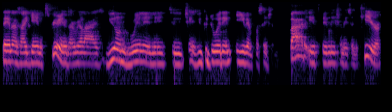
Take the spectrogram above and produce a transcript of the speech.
Then as I gain experience, I realized you don't really need to change. You could do it in either position. But if the lesion isn't here,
